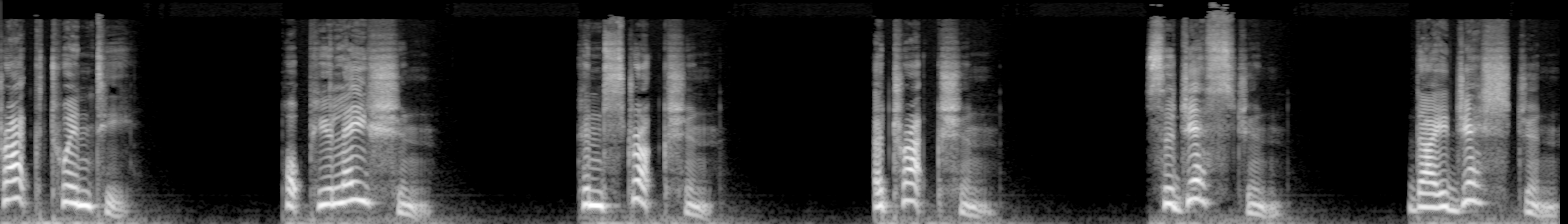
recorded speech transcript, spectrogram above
Track 20 Population. Construction. Attraction. Suggestion. Digestion.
